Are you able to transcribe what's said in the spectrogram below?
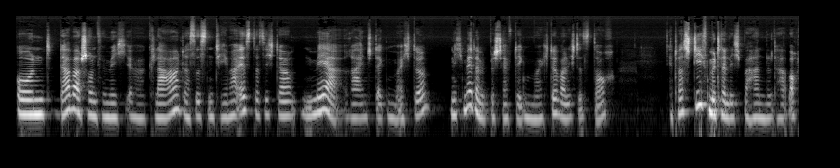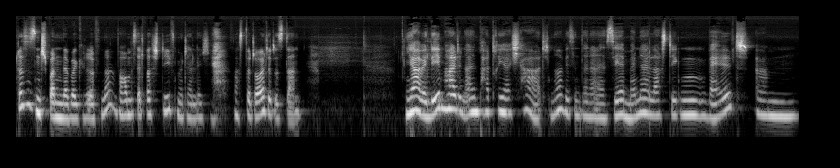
Und da war schon für mich äh, klar, dass es ein Thema ist, dass ich da mehr reinstecken möchte mich mehr damit beschäftigen möchte, weil ich das doch etwas stiefmütterlich behandelt habe. Auch das ist ein spannender Begriff. Ne? Warum ist etwas stiefmütterlich? Was bedeutet es dann? Ja, wir leben halt in einem Patriarchat. Ne? Wir sind in einer sehr männerlastigen Welt, ähm,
